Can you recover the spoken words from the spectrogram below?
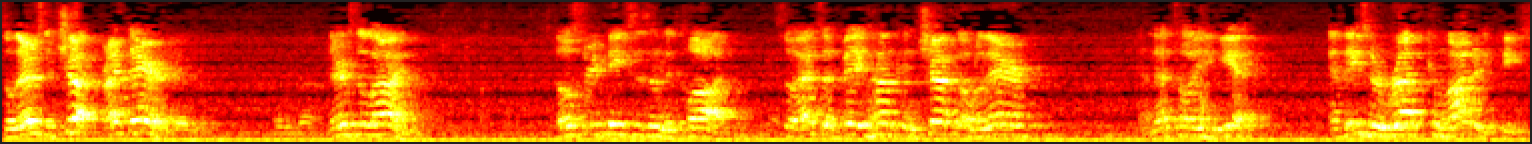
So there's the chuck right there. There's the line. Those three pieces in the clod. So that's a big hunkin' chuck over there, and that's all you get. And these are rough commodity pieces,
